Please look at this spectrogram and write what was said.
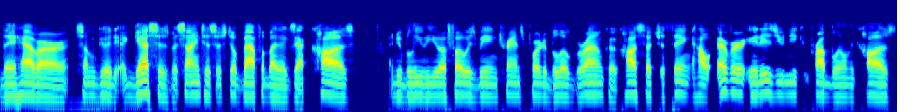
they have are some good guesses, but scientists are still baffled by the exact cause. I do believe a UFO is being transported below ground could cause such a thing. However, it is unique and probably only caused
